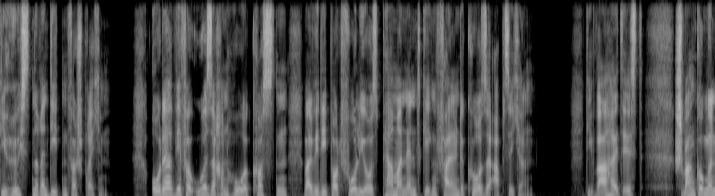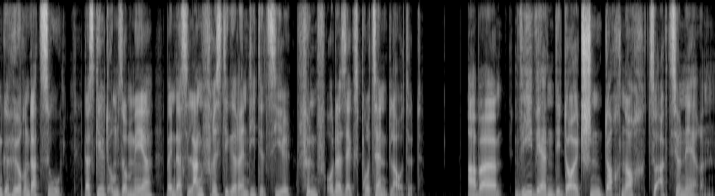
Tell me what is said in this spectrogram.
die höchsten Renditen versprechen. Oder wir verursachen hohe Kosten, weil wir die Portfolios permanent gegen fallende Kurse absichern. Die Wahrheit ist, Schwankungen gehören dazu. Das gilt umso mehr, wenn das langfristige Renditeziel 5 oder 6 Prozent lautet. Aber wie werden die Deutschen doch noch zu Aktionären?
